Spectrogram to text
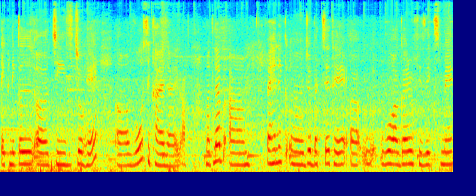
टेक्निकल चीज़ जो है वो सिखाया जाएगा। मतलब पहले जो बच्चे थे वो अगर फिज़िक्स में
